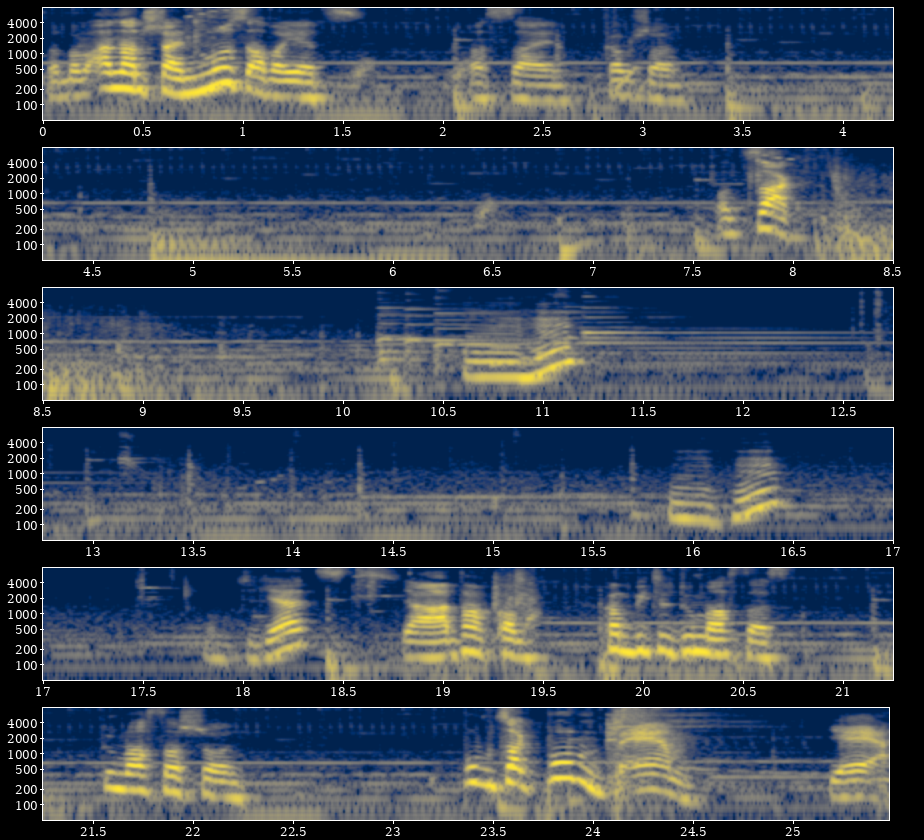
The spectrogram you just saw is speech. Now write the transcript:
So, beim anderen Stein muss aber jetzt was sein. Komm schon. Und zack. Mhm. Mhm. Und jetzt? Ja, einfach komm. Komm, bitte, du machst das. Du machst das schon. Bum, zack, bum, bam. Yeah.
